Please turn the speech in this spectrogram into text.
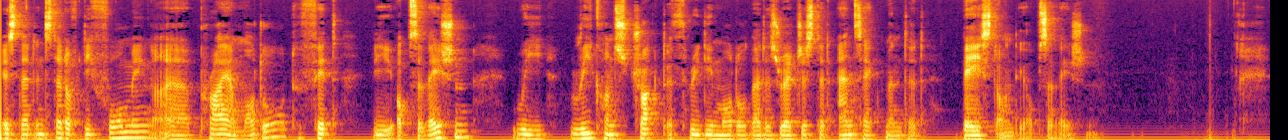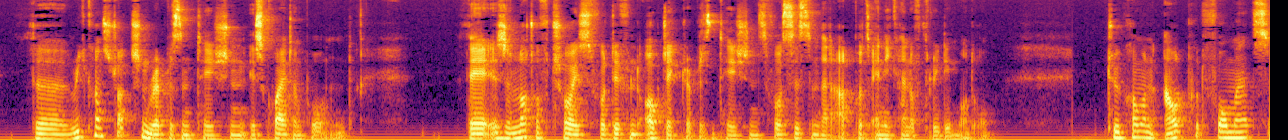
is that instead of deforming a prior model to fit the observation, we reconstruct a 3D model that is registered and segmented based on the observation. The reconstruction representation is quite important. There is a lot of choice for different object representations for a system that outputs any kind of 3D model. Two common output formats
